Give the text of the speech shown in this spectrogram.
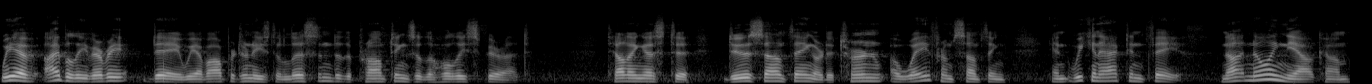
We have, I believe, every day we have opportunities to listen to the promptings of the Holy Spirit, telling us to do something or to turn away from something, and we can act in faith, not knowing the outcome,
